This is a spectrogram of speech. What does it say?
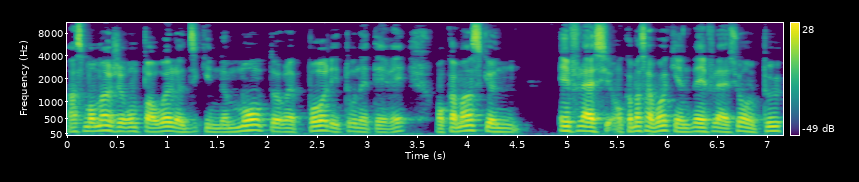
En ce moment, Jérôme Powell a dit qu'il ne monterait pas les taux d'intérêt. On commence à voir qu'il y a une inflation un peu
